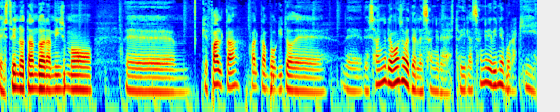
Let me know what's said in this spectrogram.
Estoy notando ahora mismo eh, que falta, falta un poquito de, de- de sangre. Vamos a meterle sangre a esto y la sangre viene por aquí.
